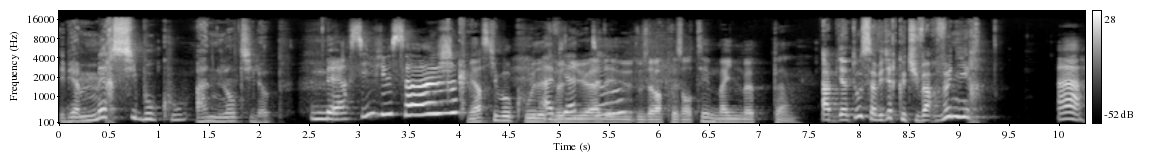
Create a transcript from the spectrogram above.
Eh bien, merci beaucoup, Anne l'Antilope. Merci vieux sage. Merci beaucoup d'être venu Anne et de nous avoir présenté MindMap. À bientôt, ça veut dire que tu vas revenir. Ah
